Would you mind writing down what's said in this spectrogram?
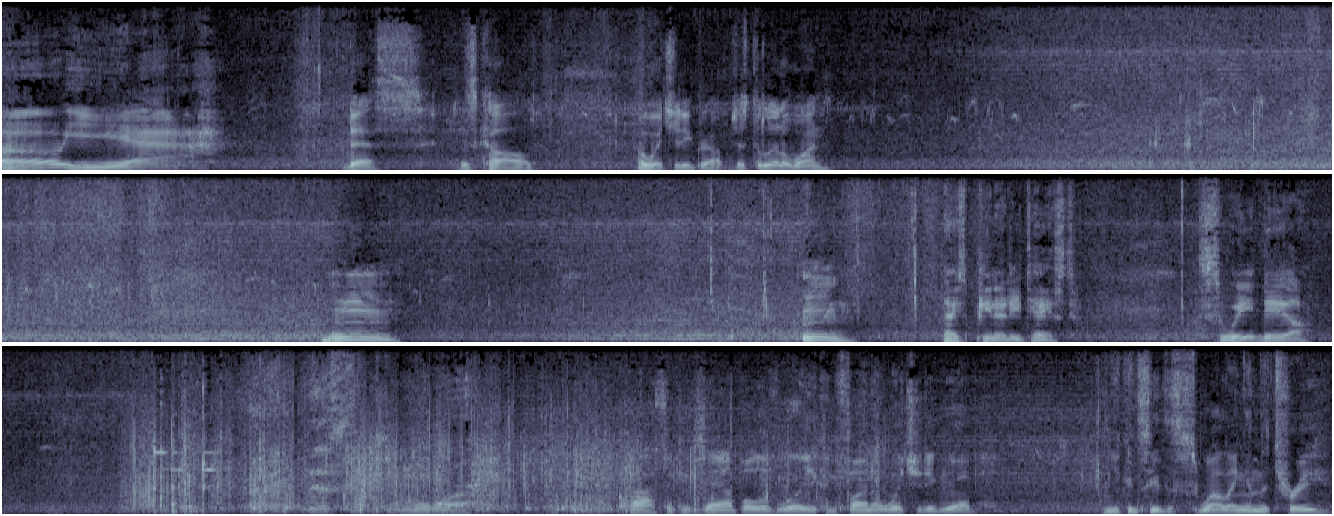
Oh, yeah. This is called a witchetty grub. Just a little one. Mmm. Mmm. Nice peanutty taste. Sweet deal. This is more classic example of where you can find a witchetty grub. And you can see the swelling in the tree.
